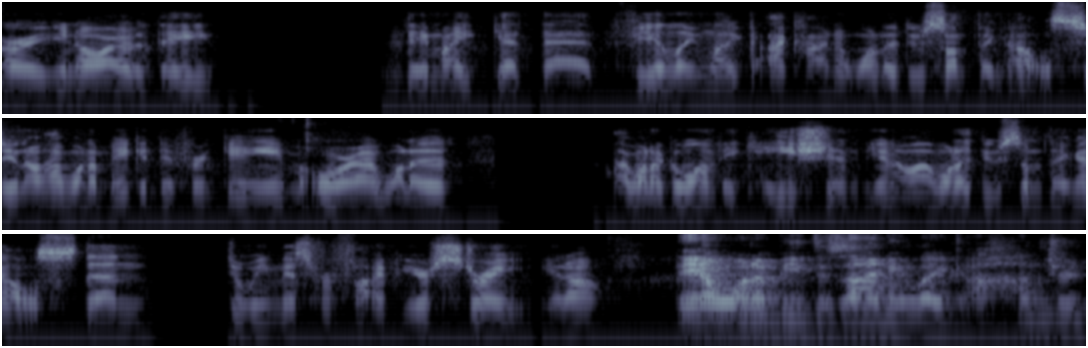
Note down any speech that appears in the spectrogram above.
all right, you know, I, they they might get that feeling like I kind of want to do something else. You know, I want to make a different game, or I want to I want to go on vacation. You know, I want to do something else than doing this for five years straight. You know. they don't want to be designing like a hundred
